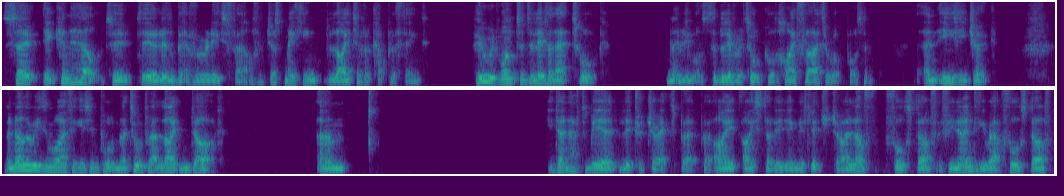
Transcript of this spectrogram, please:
So it can help to do a little bit of a release valve of just making light of a couple of things. Who would want to deliver that talk? Nobody wants to deliver a talk called High Flyer to Rock Bottom. An easy joke. Another reason why I think it's important, I talked about light and dark. Um, you don't have to be a literature expert, but I, I studied English literature. I love Falstaff. If you know anything about Falstaff,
